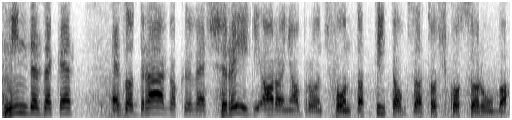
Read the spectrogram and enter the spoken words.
Mindezeket ez a drága köves régi aranyabroncs font a titokzatos koszorúba.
